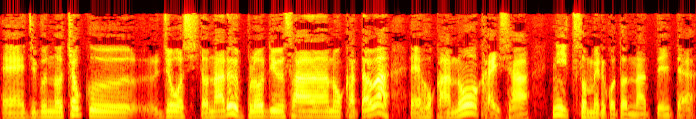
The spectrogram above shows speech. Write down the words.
えー自分の直上司となるプロデューサーの方は、えー他の会社に勤めることになっていて、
